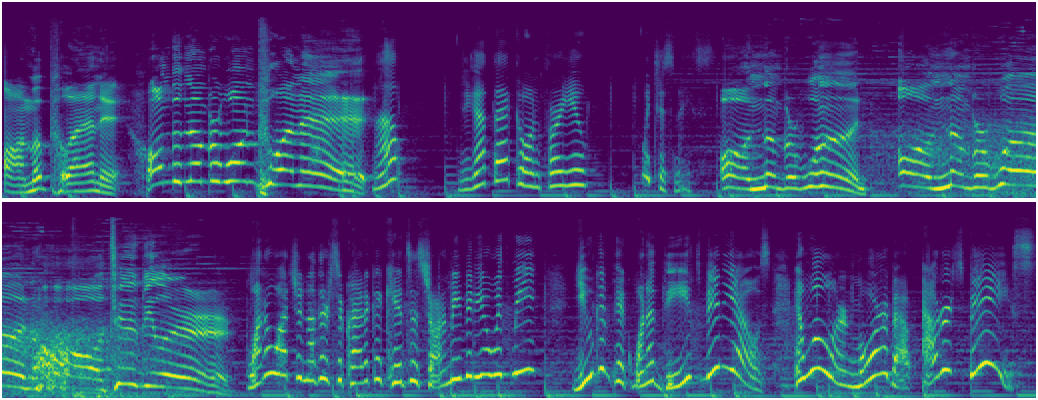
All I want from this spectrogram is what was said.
I'm a planet. I'm the number one planet. Well, you got that going for you, which is nice. Oh, number one. Oh, number one. Oh, tubular. Want to watch another Socratica Kids astronomy video with me? You can pick one of these videos and we'll learn more about outer space.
